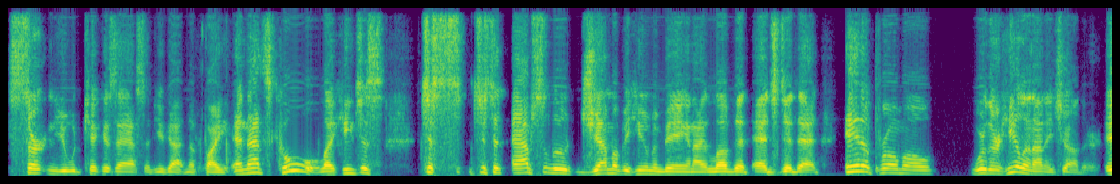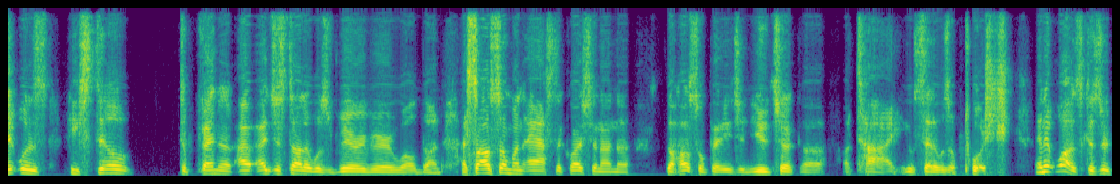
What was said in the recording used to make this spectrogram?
certain you would kick his ass if you got in a fight. And that's cool. Like he just just just an absolute gem of a human being, and I love that Edge did that in a promo where they're healing on each other. It was he still defended. I, I just thought it was very very well done. I saw someone ask the question on the the hustle page, and you took a, a tie. You said it was a push, and it was because they're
